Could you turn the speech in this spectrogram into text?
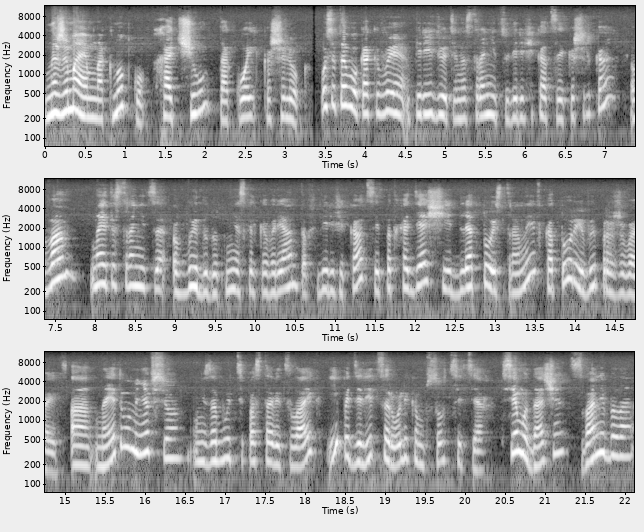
Нажимаем на кнопку «Хочу такой кошелек». После того, как вы перейдете на страницу верификации кошелька, вам на этой странице выдадут несколько вариантов верификации, подходящие для той страны, в которой вы проживаете. А на этом у меня все. Не забудьте поставить лайк и поделиться роликом в соцсетях. Всем удачи! С вами была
